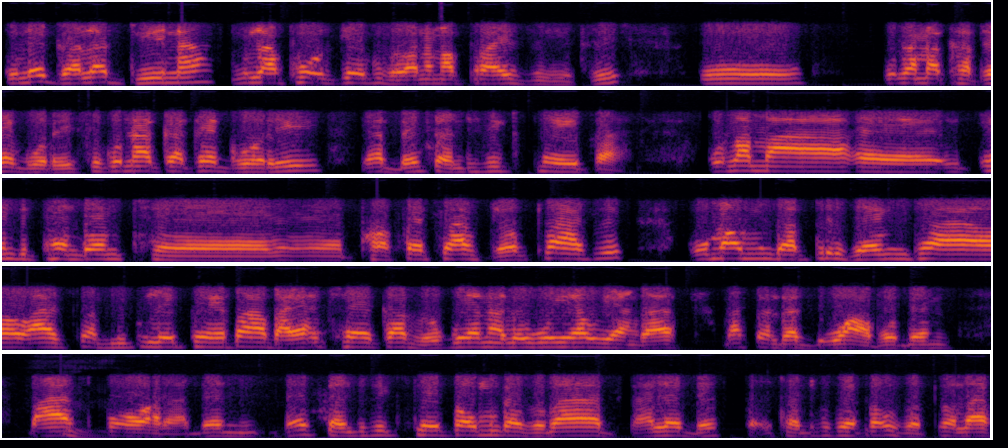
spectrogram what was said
kule gala dinner kulapho-ke kuzoba nama-prizes ku- kulama-categories kuna-category ya-best scientific paper. Kunama uh, independent uh, professors doctors uma umuntu apresenta asubmitile iphepha bayachecka lokuya nalokuya uya ngama-standard wabo then bayaspora. Then best scientific paper umuntu azoba bhale best scientific paper uzothola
